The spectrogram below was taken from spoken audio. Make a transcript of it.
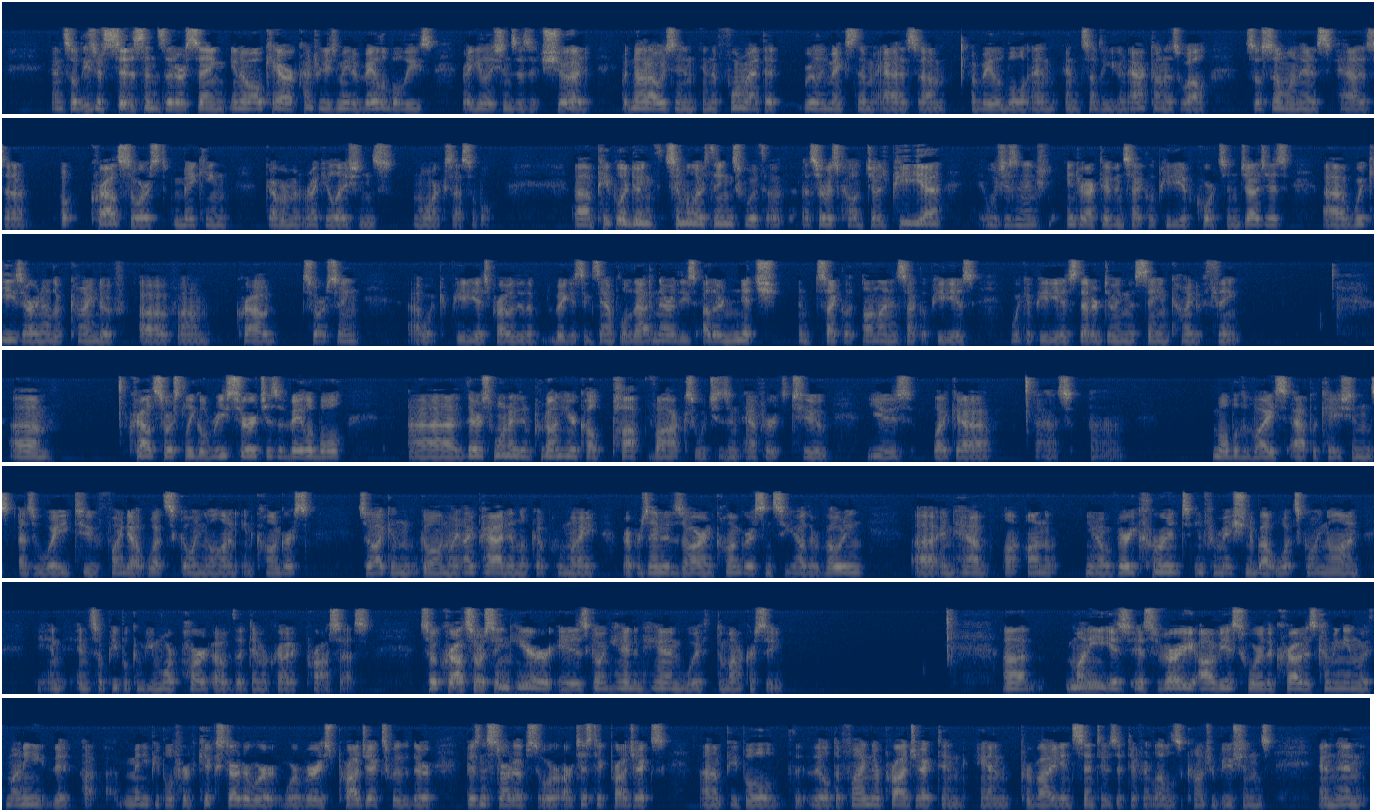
And so these are citizens that are saying, you know, okay, our country has made available these regulations as it should, but not always in, in the format that really makes them as um, available and, and something you can act on as well. So someone is, has uh, crowdsourced making government regulations more accessible. Uh, people are doing similar things with a, a, service called Judgepedia, which is an inter interactive encyclopedia of courts and judges. Uh, wikis are another kind of, of um, crowdsourcing. Uh, Wikipedia is probably the, biggest example of that, and there are these other niche encycl online encyclopedias, Wikipedias, that are doing the same kind of thing. Um, crowdsourced legal research is available. Uh, there's one I didn't put on here called PopVox, which is an effort to use like a, a, a mobile device applications as a way to find out what's going on in Congress. So I can go on my iPad and look up who my representatives are in Congress and see how they're voting, uh, and have on, the you know very current information about what's going on, and and so people can be more part of the democratic process. So crowdsourcing here is going hand in hand with democracy. Uh, money is, is very obvious where the crowd is coming in with money that uh, many people have heard of Kickstarter where, where various projects, whether they're business startups or artistic projects, um, people they'll define their project and, and provide incentives at different levels of contributions and then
